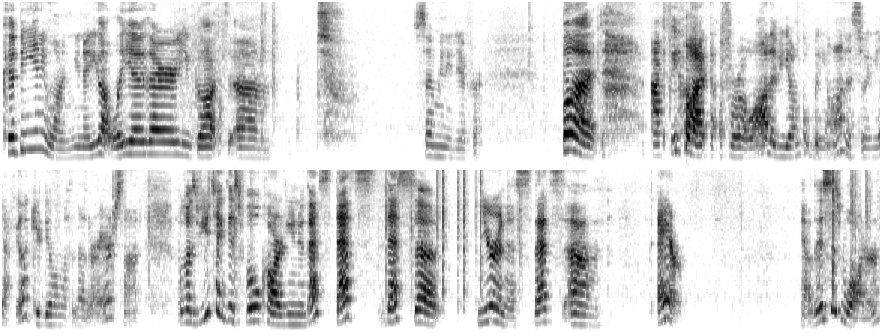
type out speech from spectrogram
could be anyone. You know, you got Leo there. You got um, so many different. But I feel like for a lot of you, I'm going to be honest with you, I feel like you're dealing with another air sign. Because if you take this fool card, you know, that's, that's, that's, uh, Uranus. That's, um, air. Now, this is water.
